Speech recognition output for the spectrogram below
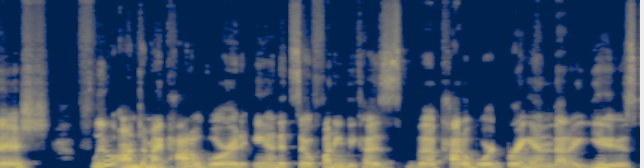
fish flew onto my paddleboard. And it's so funny because the paddleboard brand that I use,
